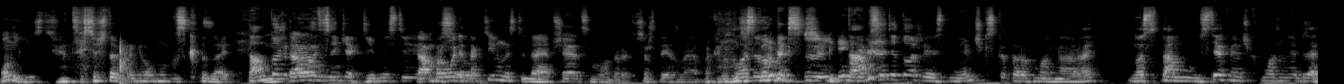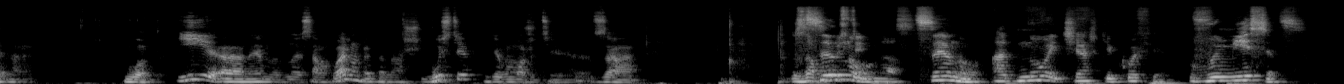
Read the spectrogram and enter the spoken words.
Он есть. Это все, что я про него могу сказать. Там тоже Там- проводят всякие активности. Там веселые. проводят активности, да, и общаются модеры. Это все, что я знаю про канал Ладно, Дискорда, к сожалению. Там, кстати, тоже есть мемчики, с которых можно орать. Но с- там с тех мемчиков можно не обязательно орать. Вот. И, э, наверное, одно из самых важных это наш Boosty, где вы можете за Запустить Цену. нас. цену одной чашки кофе в месяц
